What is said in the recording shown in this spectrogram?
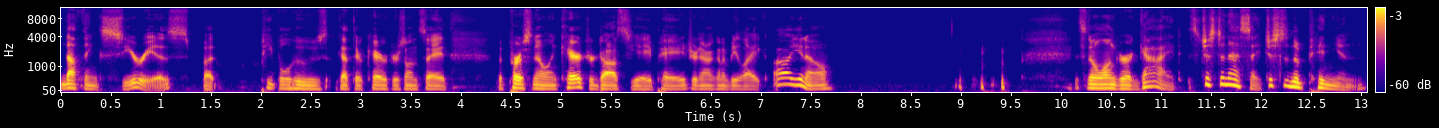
nothing serious, but people who's got their characters on, say, the personnel and character dossier page are now going to be like, oh, you know, it's no longer a guide. It's just an essay, just an opinion.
